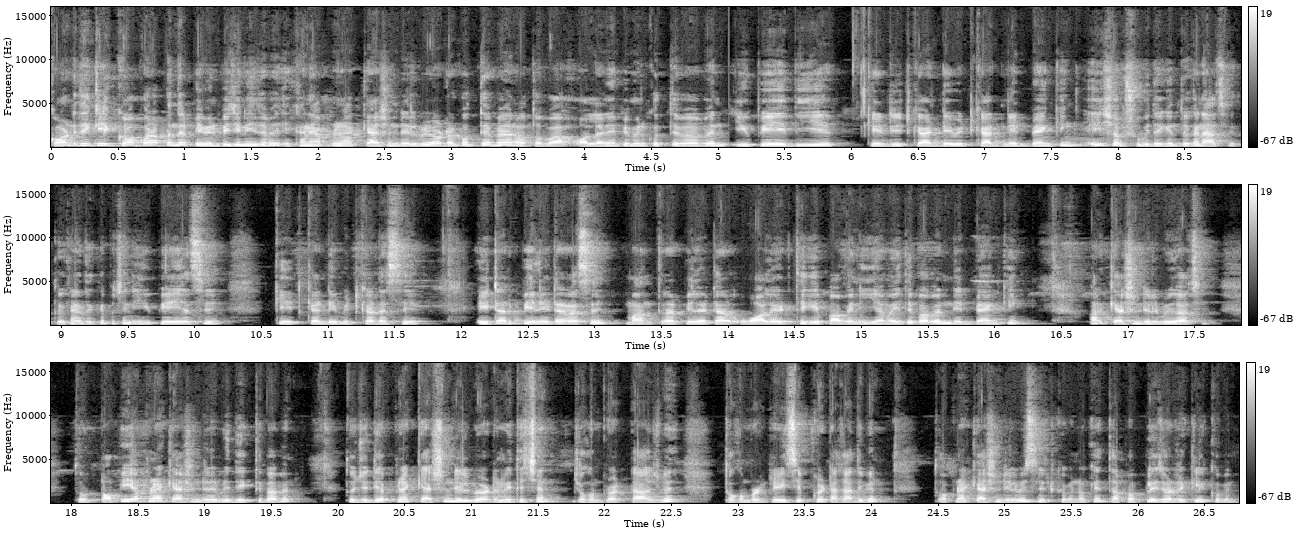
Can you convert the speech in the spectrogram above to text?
কোয়ান্টিটি ক্লিক করার পর আপনাদের পেমেন্ট পেজে নিয়ে যাবে। এখানে আপনারা ক্যাশ অন ডেলিভারি অর্ডার করতে পারেন অথবা অনলাইনে পেমেন্ট করতে পারবেন ইউপিআই দিয়ে credit card debit card net banking এই সব সুবিধা কিন্তু এখানে আছে। তো এখানে দেখতে পাচ্ছেন ইউপিআই আছে ক্রেডিট কার্ড ডেবিট কার্ড আছে, এটার পে লেটার আছে মান্ত্রার পে লেটার ওয়ালেট থেকে পাবেন ইএমআইতে পাবেন নেট ব্যাঙ্কিং আর ক্যাশ অন ডেলিভারিও আছে। তো টপই আপনারা ক্যাশ অন ডেলিভারি দেখতে পাবেন। তো যদি আপনারা ক্যাশ অন ডেলিভারি অর্ডার নিতে চান, যখন প্রোডাক্টটা আসবে, তখন প্রোডাক্টটা রিসিভ করে টাকা দেবেন। তো আপনারা ক্যাশ অন ডেলিভারি সিলেক্ট করবেন ওকে তারপর প্লেস অর্ডারে ক্লিক করবেন।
